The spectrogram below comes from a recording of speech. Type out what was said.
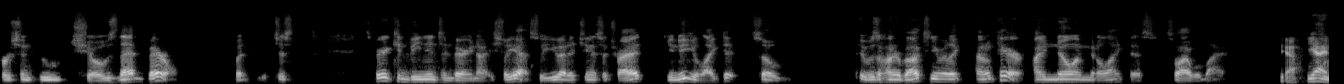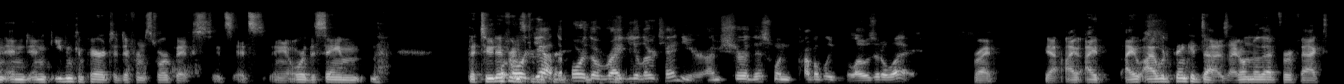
person who chose that barrel. But just it's very convenient and very nice. So yeah, so you had a chance to try it. You knew you liked it, so it was a hundred bucks, and you were like, I don't care. I know I'm going to like this, so I will buy it. Yeah, yeah, and and, and even compare it to different store picks, it's it's you know, or the same. The two different, or, or yeah, the, or the regular ten year. I'm sure this one probably blows it away. Right. Yeah, I, I I would think it does. I don't know that for a fact.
